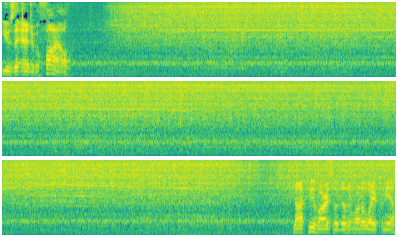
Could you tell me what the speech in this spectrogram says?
use the edge of a file Not too hard so it doesn't run away from you.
